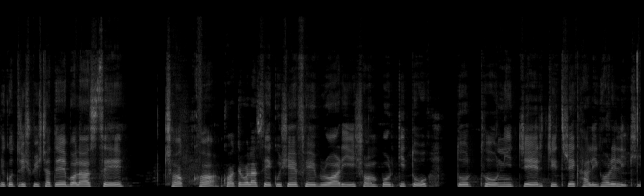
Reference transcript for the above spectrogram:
একত্রিশ পৃষ্ঠাতে বলা আছে ছক খ। খতে বলা আছে একুশে ফেব্রুয়ারি সম্পর্কিত তথ্য নিচের চিত্রে খালি ঘরে লিখি।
